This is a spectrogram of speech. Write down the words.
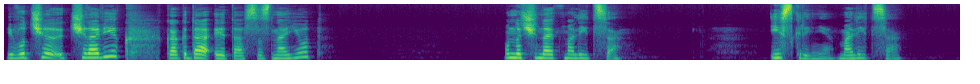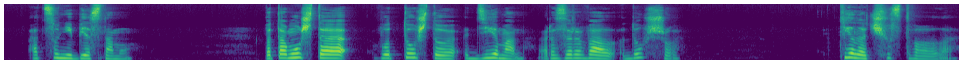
И вот человек, когда это осознает, он начинает молиться, искренне молиться Отцу Небесному. Потому что вот то, что демон разрывал душу, тело чувствовало.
